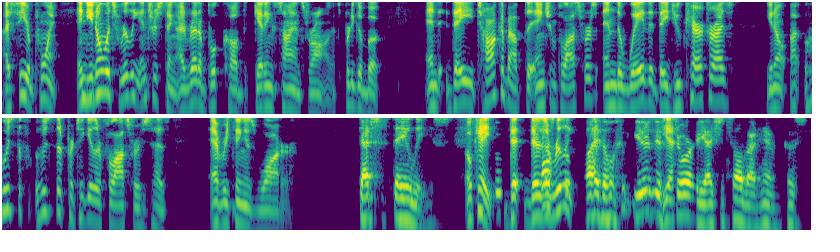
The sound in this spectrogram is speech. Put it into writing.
I see your point. And you know what's really interesting? I read a book called Getting Science Wrong. It's a pretty good book. And they talk about the ancient philosophers and the way that they do characterize, you know, uh, who's the who's the particular philosopher who says everything is water? That's Thales. Okay, th- there's Also, a really by the way, there's a Yeah. story I should tell about him because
